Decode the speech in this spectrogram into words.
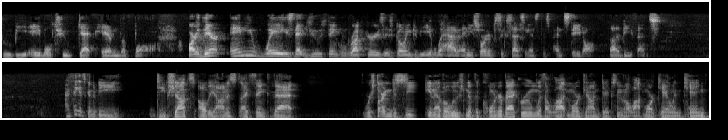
to be able to get him the ball. Are there any ways that you think Rutgers is going to be able to have any sort of success against this Penn State uh, defense? I think it's going to be deep shots. I'll be honest. I think that we're starting to see an evolution of the cornerback room with a lot more John Dixon and a lot more Kalen King,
